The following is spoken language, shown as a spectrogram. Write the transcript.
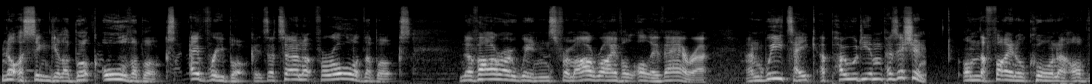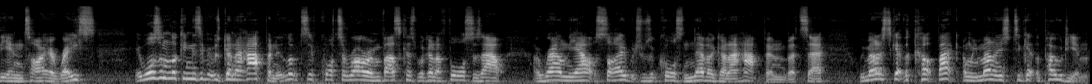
Not a singular book, all the books. Every book. It's a turn up for all of the books. Navarro wins from our rival Oliveira, and we take a podium position on the final corner of the entire race. It wasn't looking as if it was going to happen. It looked as if Quartararo and Vasquez were going to force us out around the outside, which was, of course, never going to happen. But uh, we managed to get the cut back and we managed to get the podium.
